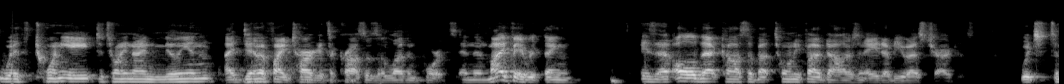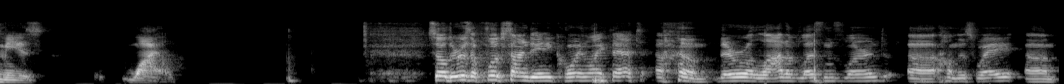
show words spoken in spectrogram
with 28 to 29 million identified targets across those 11 ports. And then my favorite thing is that all of that costs about $25 in AWS charges, which to me is wild. So there is a flip side to any coin like that. Um, there were a lot of lessons learned uh, on this way. Um,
